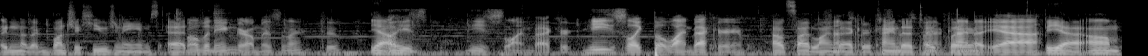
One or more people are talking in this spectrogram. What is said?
another bunch of huge names at Melvin Ingram, isn't there too? yeah Oh, he's he's linebacker. He's like the linebacker outside linebacker kind of type player. Kinda, yeah. But yeah, um,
